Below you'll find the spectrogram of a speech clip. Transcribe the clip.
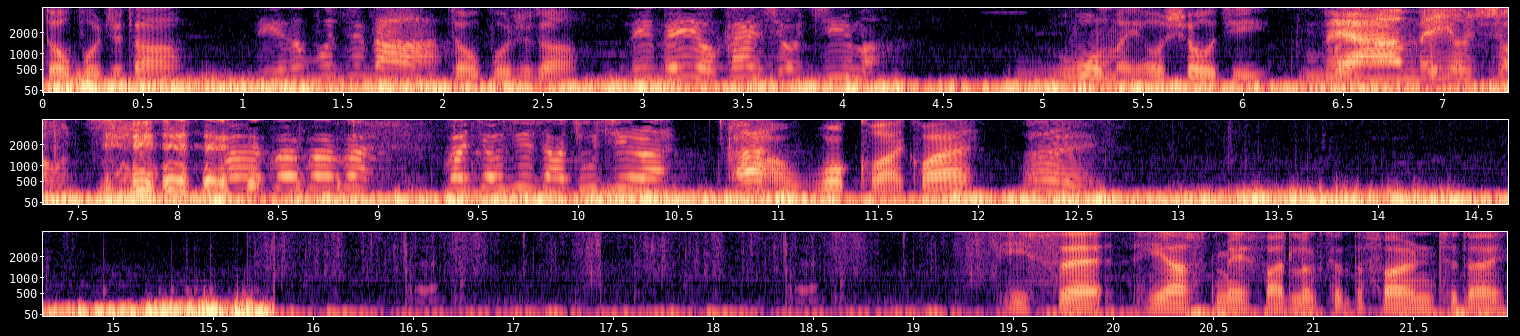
都不知道，你都不知道啊？都不知道。你没有看手机吗？我没有手机。哎呀，没有手机。快快快快，快叫警察出去了！啊，好，我快快。哎， He said he asked me if I'd looked at the phone today.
